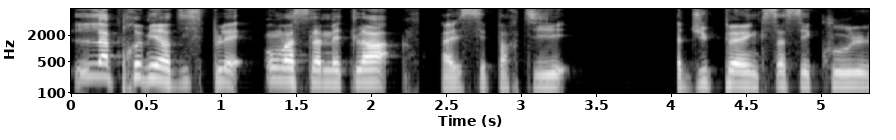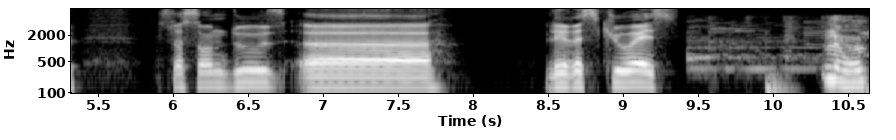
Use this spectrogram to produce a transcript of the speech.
La première display, on va se la mettre là. Allez, c'est parti. Du punk, ça c'est cool. 72. Euh, les Rescues. Non.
